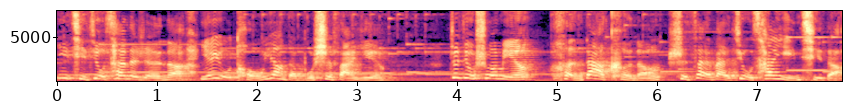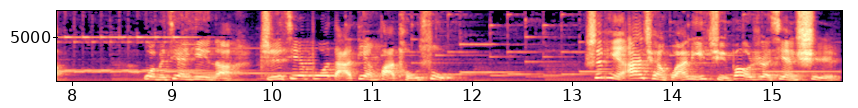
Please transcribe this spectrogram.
一起就餐的人呢也有同样的不适反应，这就说明很大可能是在外就餐引起的。我们建议呢直接拨打电话投诉。食品安全管理举报热线是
